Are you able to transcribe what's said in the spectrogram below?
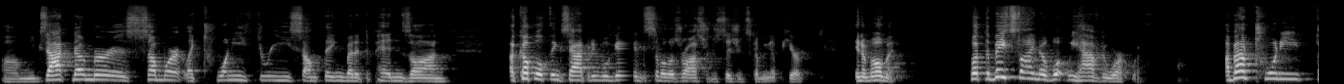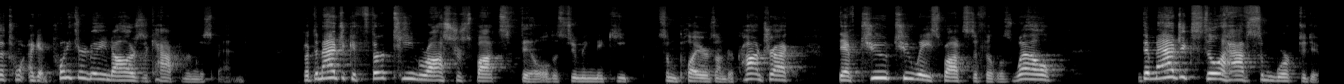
Um, the exact number is somewhere like 23 something, but it depends on a couple of things happening. We'll get into some of those roster decisions coming up here in a moment. But the baseline of what we have to work with about 20 to 20, again, $23 million of cap room to spend. But the Magic have 13 roster spots filled, assuming they keep some players under contract. They have two two way spots to fill as well. The Magic still have some work to do.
